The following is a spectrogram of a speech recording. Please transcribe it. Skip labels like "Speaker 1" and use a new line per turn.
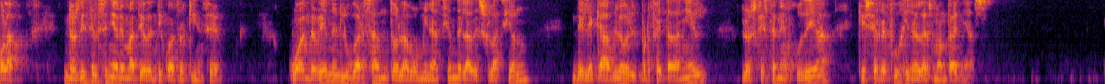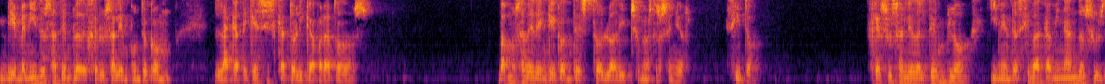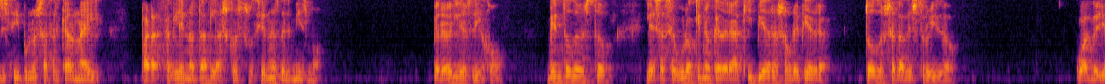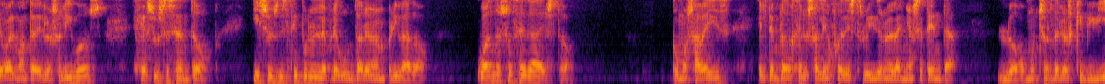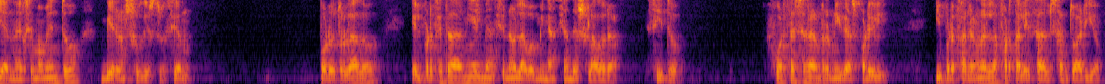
Hola, nos dice el Señor en Mateo 24:15, Cuando vean en el lugar santo la abominación de la desolación, de la que habló el profeta Daniel, los que estén en Judea, que se refugien en las montañas. Bienvenidos a templo de Jerusalén.com, la catequesis católica para todos. Vamos a ver en qué contexto lo ha dicho nuestro Señor. Cito. Jesús salió del templo y mientras iba caminando sus discípulos se acercaron a él, para hacerle notar las construcciones del mismo. Pero él les dijo, ¿ven todo esto? Les aseguro que no quedará aquí piedra sobre piedra, todo será destruido. Cuando llegó al monte de los olivos, Jesús se sentó, y sus discípulos le preguntaron en privado, ¿Cuándo sucederá esto? Como sabéis, el templo de Jerusalén fue destruido en el año 70. Luego muchos de los que vivían en ese momento vieron su destrucción. Por otro lado, el profeta Daniel mencionó la abominación desoladora. Cito: Fuerzas serán reunidas por él, y profanarán la fortaleza del santuario.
